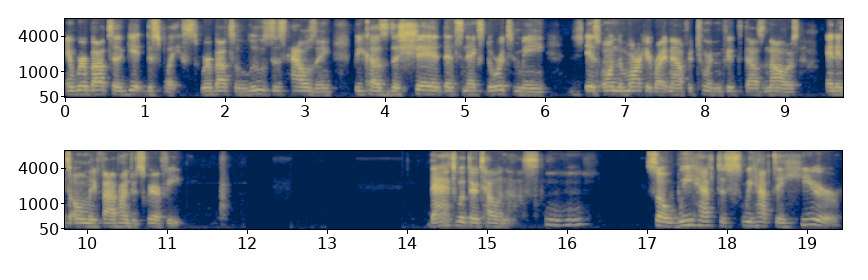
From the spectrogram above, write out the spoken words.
and we're about to get displaced. We're about to lose this housing because the shed that's next door to me is on the market right now for $250,000 and it's only 500 square feet. That's what they're telling us. Mhm. So we have to we have to hear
